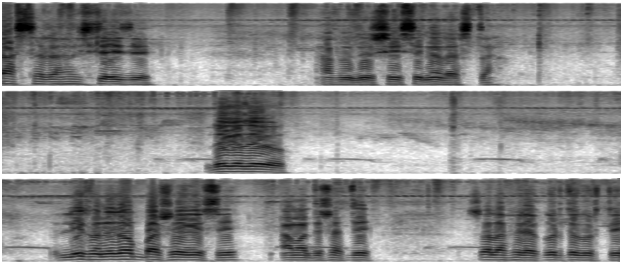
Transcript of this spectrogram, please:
রাস্তাটা হচ্ছে এই যে আপনাদের সেই চেনা রাস্তা। দেখে যাও লিখনের অভ্যাস হয়ে গেছে আমাদের সাথে চলাফেরা করতে করতে।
